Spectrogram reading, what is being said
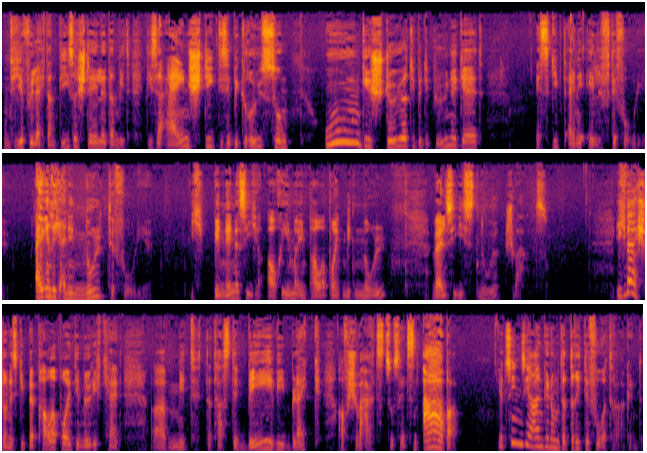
Und hier vielleicht an dieser Stelle, damit dieser Einstieg, diese Begrüßung ungestört über die Bühne geht. Es gibt eine elfte Folie. Eigentlich eine nullte Folie. Ich benenne sie auch immer im PowerPoint mit Null, weil sie ist nur schwarz. Ich weiß schon, es gibt bei PowerPoint die Möglichkeit, äh, mit der Taste B wie Black auf Schwarz zu setzen. Aber jetzt sind Sie angenommen der dritte Vortragende.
